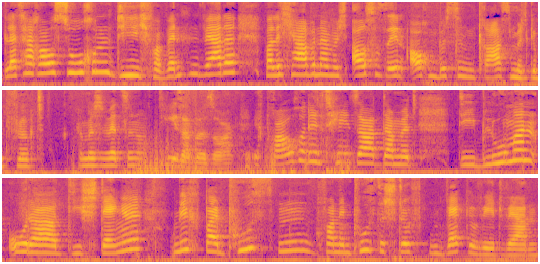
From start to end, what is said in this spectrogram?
Blätter raussuchen, die ich verwenden werde, weil ich habe nämlich aus Versehen auch ein bisschen Gras mitgepflückt. Da müssen wir jetzt nur noch Teser besorgen. Ich brauche den Teser, damit die Blumen oder die Stängel nicht beim Pusten von den Pustestiften weggeweht werden.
